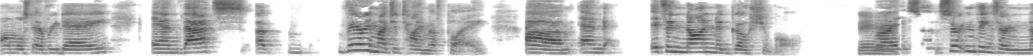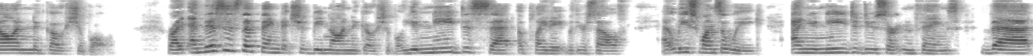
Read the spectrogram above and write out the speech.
almost every day. And that's a, very much a time of play. Um, and it's a non negotiable, mm. right? So certain things are non negotiable, right? And this is the thing that should be non negotiable. You need to set a play date with yourself at least once a week, and you need to do certain things that,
